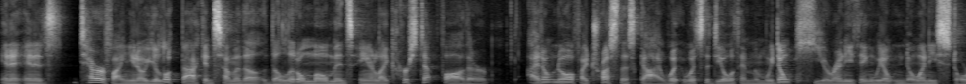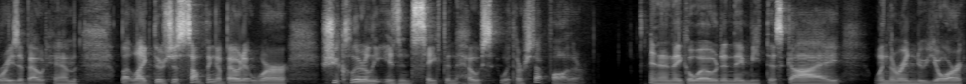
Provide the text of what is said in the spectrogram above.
And, it, and it's terrifying. You know, you look back in some of the, the little moments and you're like, her stepfather, I don't know if I trust this guy. What, what's the deal with him? And we don't hear anything. We don't know any stories about him. But like, there's just something about it where she clearly isn't safe in the house with her stepfather. And then they go out and they meet this guy when they're in New York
